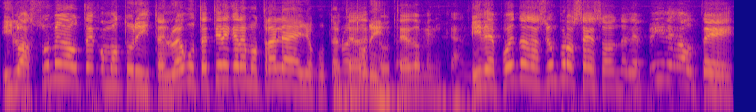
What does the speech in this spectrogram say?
y lo asumen a usted como turista y luego usted tiene que demostrarle a ellos que usted, no es turista. Usted es dominicano. Y después entonces hace un proceso donde le piden a usted eh,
